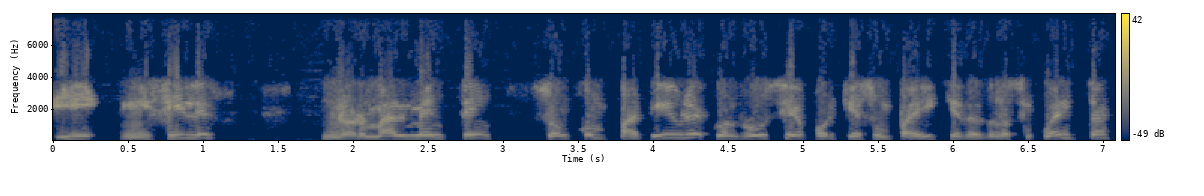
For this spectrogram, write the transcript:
y misiles, normalmente son compatibles con Rusia porque es un país que desde los 50,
